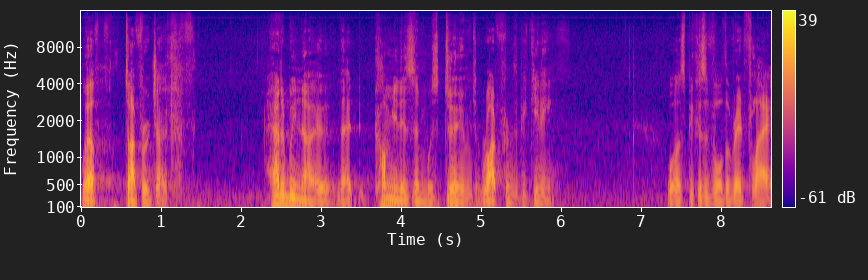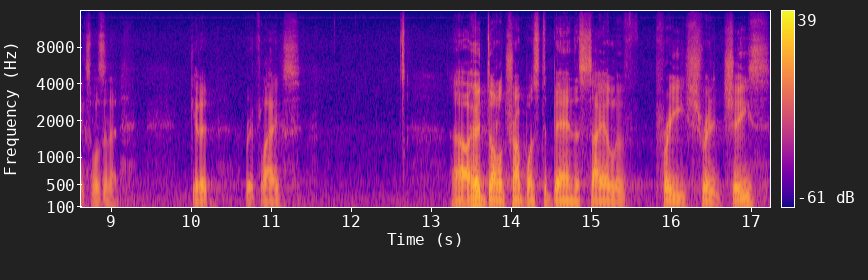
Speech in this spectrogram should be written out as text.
Well, time for a joke. How did we know that communism was doomed right from the beginning? It's because of all the red flags, wasn't it? Get it? Red flags? Uh, I heard Donald Trump wants to ban the sale of pre shredded cheese.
